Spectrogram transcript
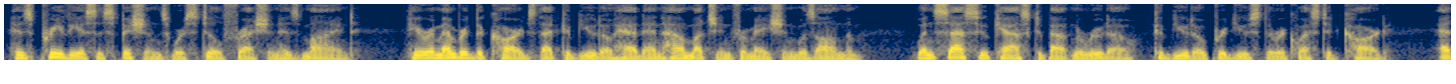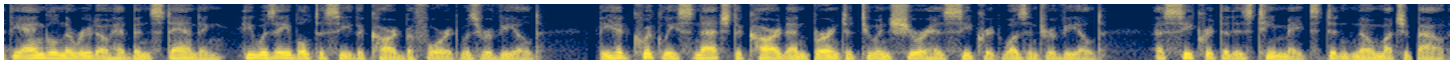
His previous suspicions were still fresh in his mind. He remembered the cards that Kabuto had and how much information was on them. When Sasuke asked about Naruto, Kabuto produced the requested card. At the angle Naruto had been standing, he was able to see the card before it was revealed. He had quickly snatched the card and burnt it to ensure his secret wasn't revealed. A secret that his teammates didn't know much about.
